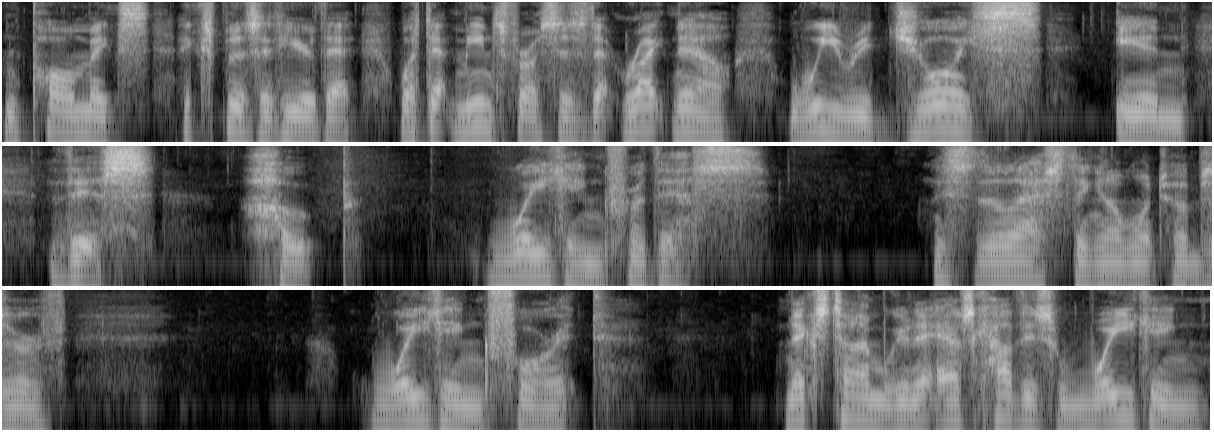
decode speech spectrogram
And Paul makes explicit here that what that means for us is that right now we rejoice in this hope, waiting for this. This is the last thing I want to observe. Waiting for it. Next time, we're going to ask how this waiting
